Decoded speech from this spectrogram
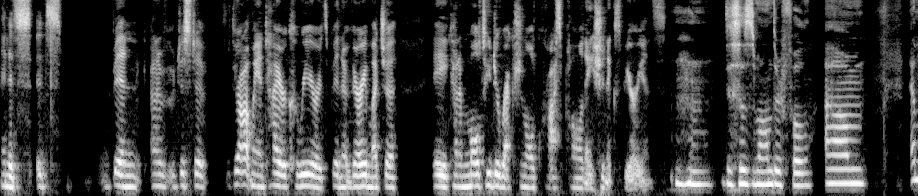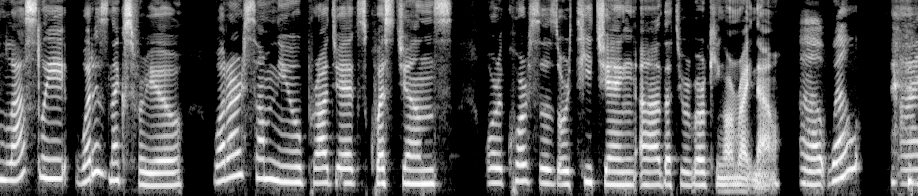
and it's it's been kind of just a throughout my entire career. It's been a very much a a kind of multi-directional cross pollination experience. Mm-hmm. This is wonderful. Um, and lastly, what is next for you? What are some new projects, questions, or courses or teaching uh, that you're working on right now? Uh, well, I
